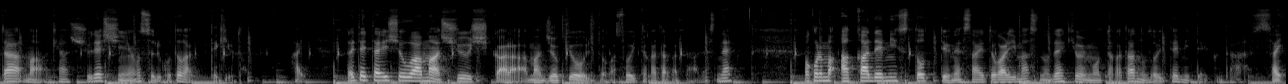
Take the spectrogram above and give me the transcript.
た、まあ、キャッシュで支援をすることができると。はい、大体対象は、まあ、修士から、まあ、助教授とかそういった方々ですね。まあ、これもアカデミストっていうね、サイトがありますので、興味持った方は覗いてみてください。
